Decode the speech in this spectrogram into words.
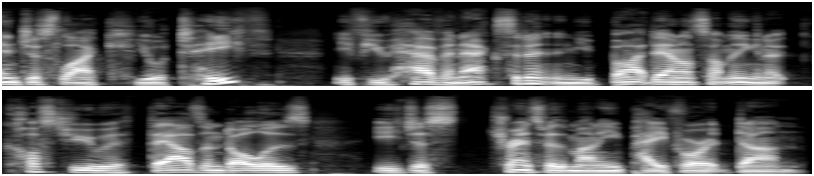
And just like your teeth, if you have an accident and you bite down on something and it costs you $1,000, you just transfer the money, pay for it, done.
